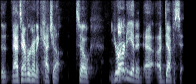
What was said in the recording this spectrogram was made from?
th- that's ever going to catch up. So you're but, already at a, a, deficit.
